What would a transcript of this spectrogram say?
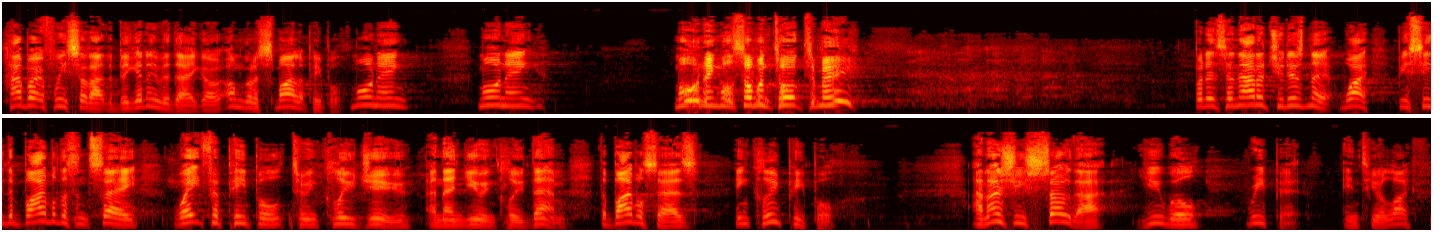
How about if we said at the beginning of the day, go, I'm going to smile at people. Morning, morning, morning, will someone talk to me? But it's an attitude, isn't it? Why? But you see, the Bible doesn't say, wait for people to include you and then you include them. The Bible says, include people. And as you sow that, you will reap it into your life.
